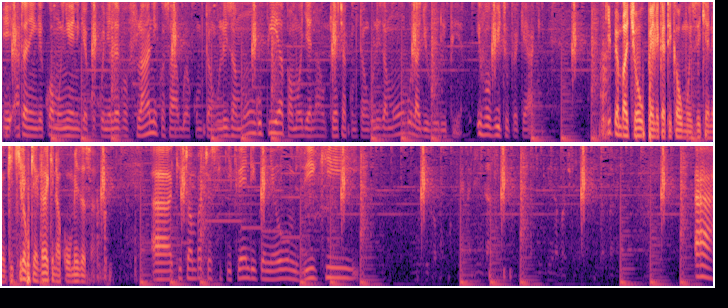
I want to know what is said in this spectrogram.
ni, hata ningekuwa mwenyewe ningekuwa kwenye level fulani kwa sababu ya kumtanguliza mungu pia pamoja na ukiacha kumtanguliza mungu na juhudi pia hivyo vitu peke yake Kipi ambacho upendi katika huu muziki, yani ukiangalia kinakuumiza sana? Uh, kitu ambacho sikipendi kwenye huu mziki. Ah,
